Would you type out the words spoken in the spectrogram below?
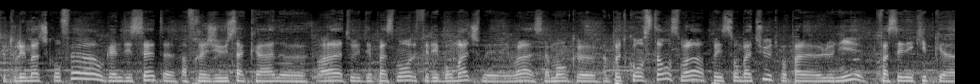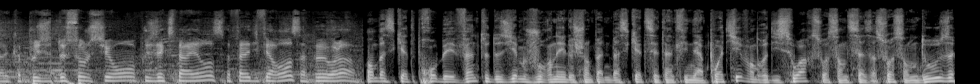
C'est tous les matchs qu'on fait, hein. on gagne des sets. Après, j'ai eu sa canne, euh, voilà, tous les déplacements, on fait des bons matchs, mais voilà, ça manque euh, un peu de constance. Voilà, après, ils sont battus, tu peux pas le nier. Face à une équipe qui a, plus de solutions, plus d'expérience, ça fait la différence, un peu, voilà. En basket Pro B, 22e journée, le Champagne Basket s'est incliné à Poitiers vendredi soir, 76 à 72.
